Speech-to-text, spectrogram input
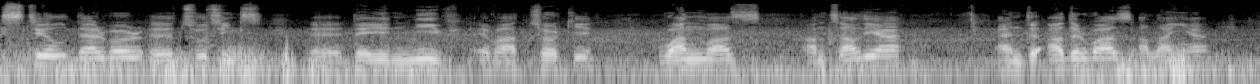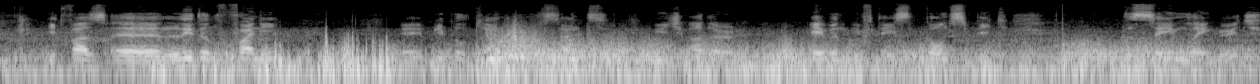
Still, there were uh, two things uh, they knew about Turkey. One was Antalya, and the other was Alanya. It was a little funny. Uh, people can understand each other even if they don't speak the same language.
